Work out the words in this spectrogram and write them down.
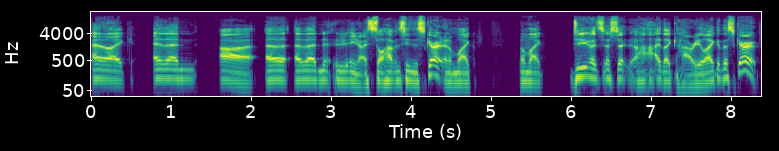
and like, and then uh, uh, and then you know, I still haven't seen the skirt, and I'm like, I'm like, do you? It's just uh, hi- like, how are you liking the skirt?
